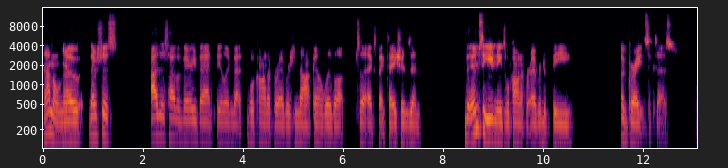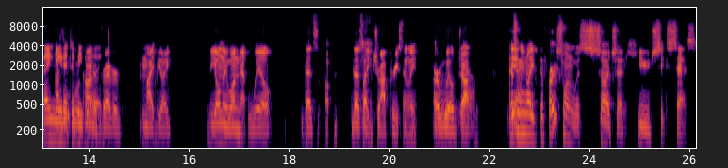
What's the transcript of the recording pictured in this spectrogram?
And I don't know. There's just, I just have a very bad feeling that Wakanda Forever is not going to live up to expectations, and the MCU needs Wakanda Forever to be a great success. They need it to be Wakanda. Forever might be like the only one that will that's that's like dropped recently or will drop. Because Yeah. I mean, like the first one was such a huge success.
